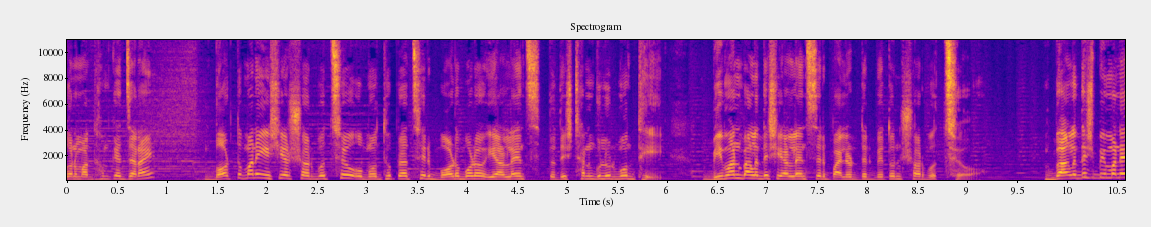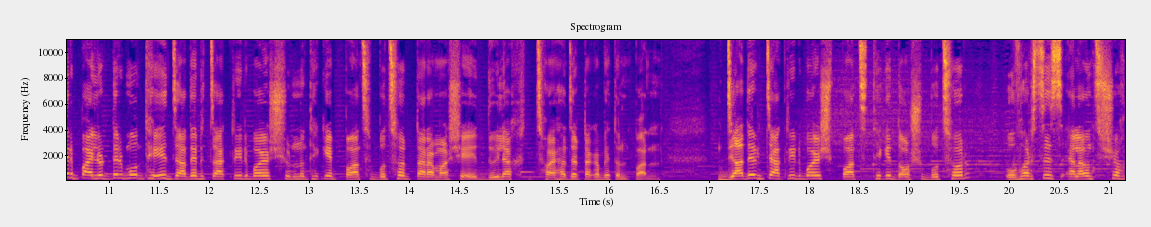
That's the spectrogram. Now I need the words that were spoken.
গণমাধ্যমকে জানায় বর্তমানে এশিয়ার সর্বোচ্চ ও মধ্যপ্রাচ্যের বড় বড় এয়ারলাইন্স প্রতিষ্ঠানগুলোর মধ্যে বিমান বাংলাদেশ এয়ারলাইন্সের পাইলটদের বেতন সর্বোচ্চ। বাংলাদেশ বিমানের পাইলটদের মধ্যে যাদের চাকরির বয়স শূন্য থেকে পাঁচ বছর, তারা মাসে দুই লাখ ছয় হাজার টাকা বেতন পান। যাদের চাকরির বয়স পাঁচ থেকে দশ বছর, ওভারসিজ অ্যালাউন্স সহ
